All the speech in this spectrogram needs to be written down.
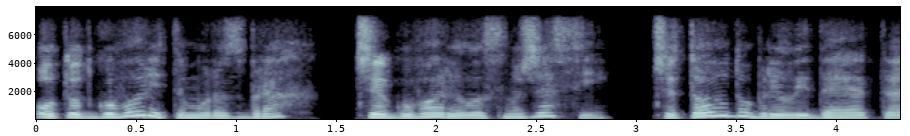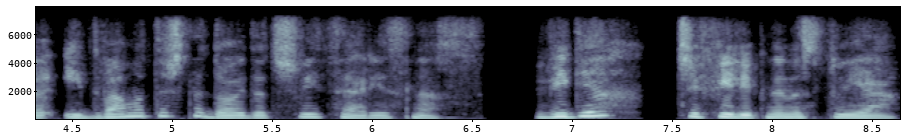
От отговорите му разбрах, че е говорила с мъжа си, че той одобрил идеята и двамата ще дойдат в Швейцария с нас. Видях, че Филип не настоя,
